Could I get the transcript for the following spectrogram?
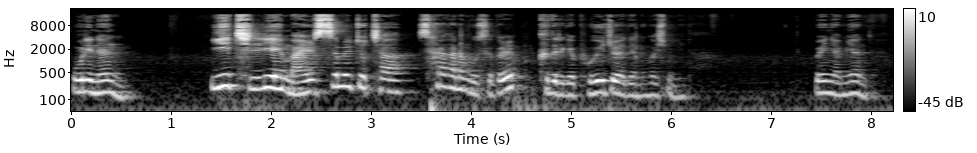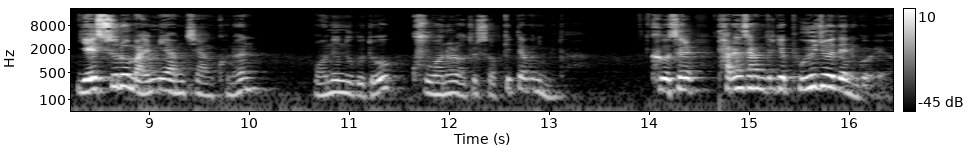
우리는 이 진리의 말씀을 쫓아 살아가는 모습을 그들에게 보여줘야 되는 것입니다. 왜냐하면 예수로 말미암지 않고는 어느 누구도 구원을 얻을 수 없기 때문입니다. 그것을 다른 사람들에게 보여줘야 되는 거예요.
